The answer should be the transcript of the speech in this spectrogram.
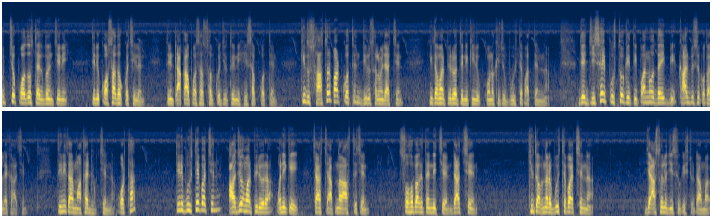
উচ্চ পদস্থ একজন যিনি, তিনি কোষাধ্যক্ষ ছিলেন। তিনি টাকা পয়সা সব কিছু তিনি হিসাব করতেন। কিন্তু শাস্ত্র পাঠ করতেন, জিরুসালামে যাচ্ছেন। কিন্তু আমার প্রিয়রা তিনি কিন্তু কোনো কিছু বুঝতে পারতেন না। যে জিসাই পুস্তকে তিপান্ন অধ্যায় কার বিষয়ে কথা লেখা আছে, তিনি তার মাথায় ঢুকছেন না। অর্থাৎ তিনি বুঝতেই পারছেন আজও আমার প্রিয়রা অনেকেই চার্চে আপনারা আসতেছেন, সহভাগিতা নিচ্ছেন, যাচ্ছেন, কিন্তু আপনারা বুঝতে পারছেন না যে আসলে যীশু খ্রিস্টটা আমার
